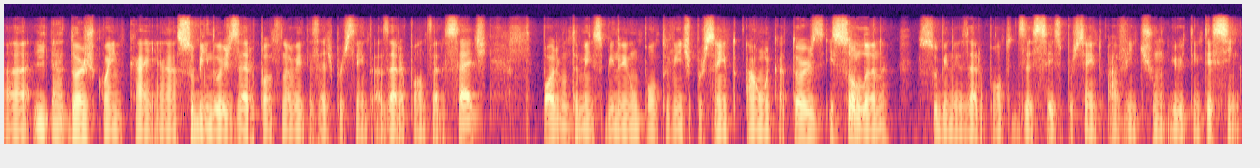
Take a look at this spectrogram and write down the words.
Uh, a Dogecoin cai, uh, subindo hoje 0,97% a 0,07%. Polygon também subindo em 1,20% a 1,14%. E Solana subindo em 0,16% a 21,85%.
